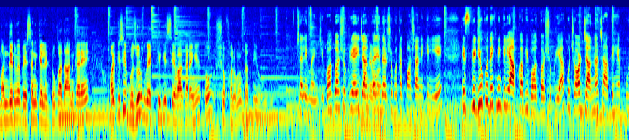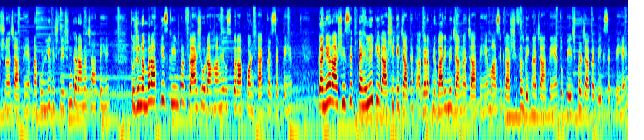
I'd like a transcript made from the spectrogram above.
मंदिर में बेसन के लड्डू का दान करें और किसी बुज़ुर्ग व्यक्ति की सेवा करेंगे तो शुभ फलों में वृद्धि होगी। चलिए मयंक जी बहुत बहुत शुक्रिया ये जानकारी दर्शकों तक पहुँचाने के लिए। इस वीडियो को देखने के लिए आपका भी बहुत बहुत शुक्रिया। कुछ और जानना चाहते हैं पूछना चाहते हैं अपना कुंडली विश्लेषण कराना चाहते हैं तो जो नंबर आपकी स्क्रीन पर फ्लैश हो रहा है उस पर आप कॉन्टैक्ट कर सकते हैं। कन्या राशि से पहले की राशि के जातक अगर अपने बारे में जानना चाहते हैं मासिक राशिफल देखना चाहते हैं तो पेज पर जाकर देख सकते हैं।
